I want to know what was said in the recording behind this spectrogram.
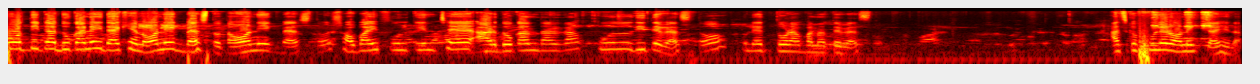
প্রতিটা দোকানেই দেখেন অনেক ব্যস্ততা, অনেক ব্যস্ত। সবাই ফুল কিনছে আর দোকানদাররা ফুল দিতে ব্যস্ত, ফুলের তোড়া বানাতে ব্যস্ত। আজকে ফুলের অনেক চাহিদা।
